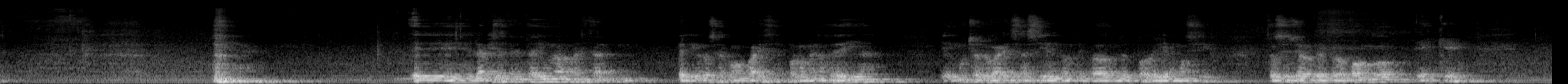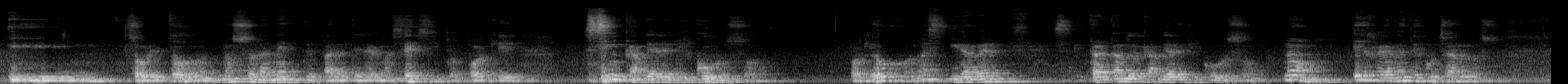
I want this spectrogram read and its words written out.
Eh, la Villa 31 no es tan peligrosa como parece, por lo menos de día. Hay muchos lugares así en donde, donde podríamos ir. Entonces yo lo que propongo es que, y sobre todo, no solamente para tener más éxito, porque sin cambiar el discurso, porque ojo, no es ir a ver tratando de cambiar el discurso, no, es realmente escucharlos.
